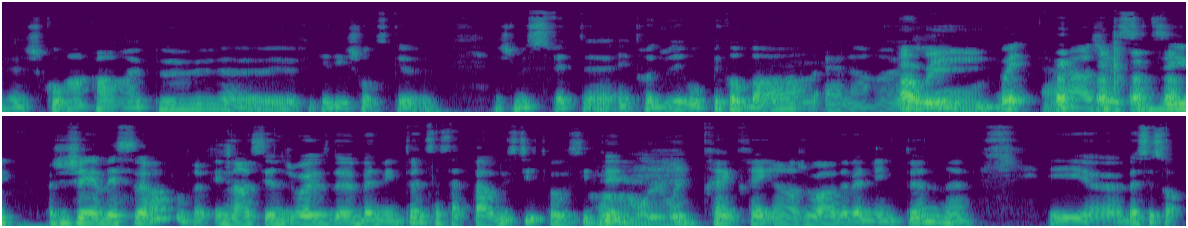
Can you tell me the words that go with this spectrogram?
Euh, je cours encore un peu. Euh, fait qu'il y a des choses que je me suis fait euh, introduire au pickleball. Alors, euh, Ah oui. Oui. Alors, je me suis dit, j'ai aimé ça. Une ancienne joueuse de badminton, ça, ça te parle aussi. Toi aussi, t'es hum, oui, oui. très, très grand joueur de badminton. Et euh, ben c'est ça.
